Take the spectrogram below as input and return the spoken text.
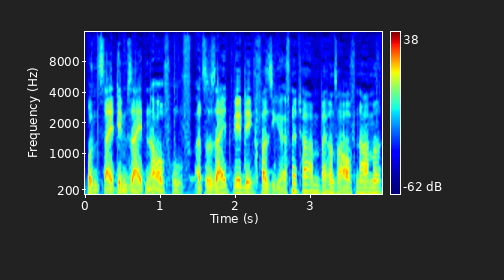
und seit dem Seitenaufruf. Also seit wir den quasi geöffnet haben bei unserer Aufnahme,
